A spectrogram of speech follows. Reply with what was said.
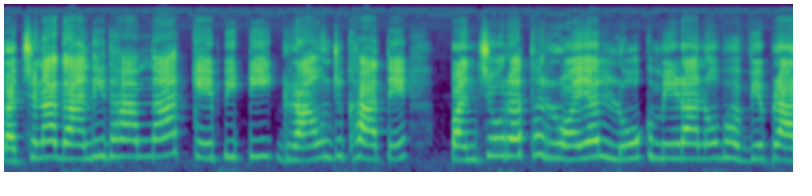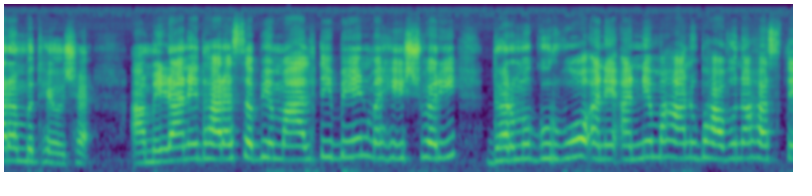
કચ્છના ગાંધીધામના કેપીટી ગ્રાઉન્ડ ખાતે પંચોરથ રોયલ લોકમેળાનો ભવ્ય પ્રારંભ થયો છે. આ મેળાને ધારાસભ્ય માલતીબેન મહેશ્વરી, ધર્મગુરુઓ અને અન્ય મહાનુભાવોના હસ્તે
